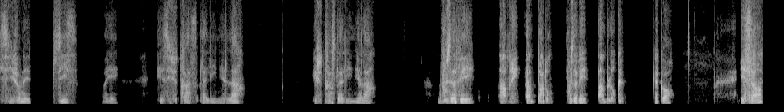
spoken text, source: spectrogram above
Ici, j'en ai 6, vous voyez. Et si je trace la ligne là, et je trace la ligne là, vous avez un, un pardon, vous avez un bloc. D'accord? Et ça,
